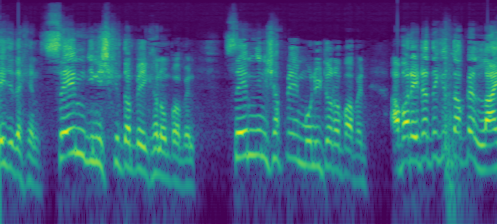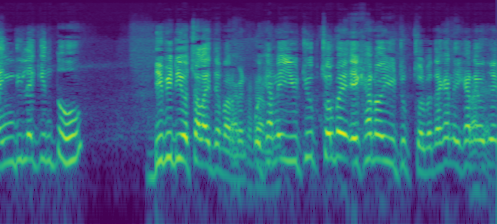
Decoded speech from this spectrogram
এই যে দেখেন সেম জিনিস কিন্তু আপনি এখানেও পাবেন। সেম জিনিস আপনি এই মনিটরও পাবেন। আবার এটাতে কিন্তু আপনি লাইন দিলে কিন্তু ডিভিডিও চালাইতে পারবেন। ওখানে ইউটিউব চলবে এখানেও ইউটিউব চলবে। দেখেন এখানে ওই যে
